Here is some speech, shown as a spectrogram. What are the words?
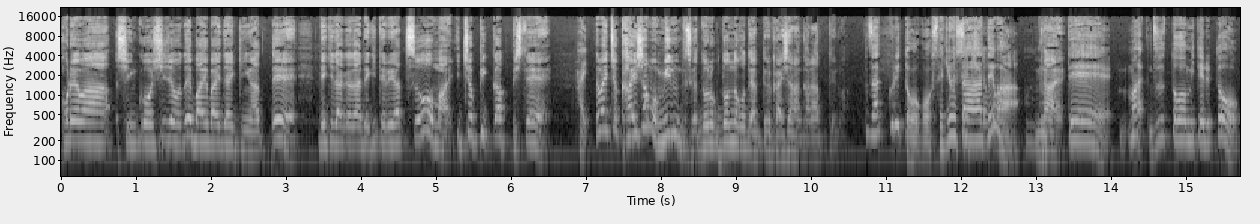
これは新興市場で売買代金があって、出来高ができてるやつを、まあ一応ピックアップして、はい。まあ一応会社も見るんですが、どの、どんなことやってる会社なんかなっていうのは。ざっくりとこうセクターでは見て、まあ、ずっと見てると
